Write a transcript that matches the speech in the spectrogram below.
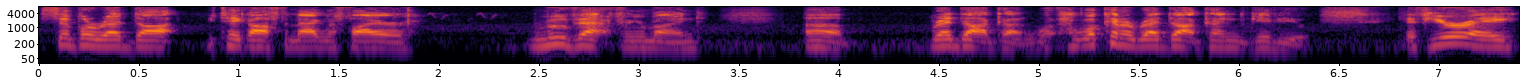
simple red dot, you take off the magnifier, remove that from your mind. Uh, red dot gun. What, what can a red dot gun give you? If you're a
